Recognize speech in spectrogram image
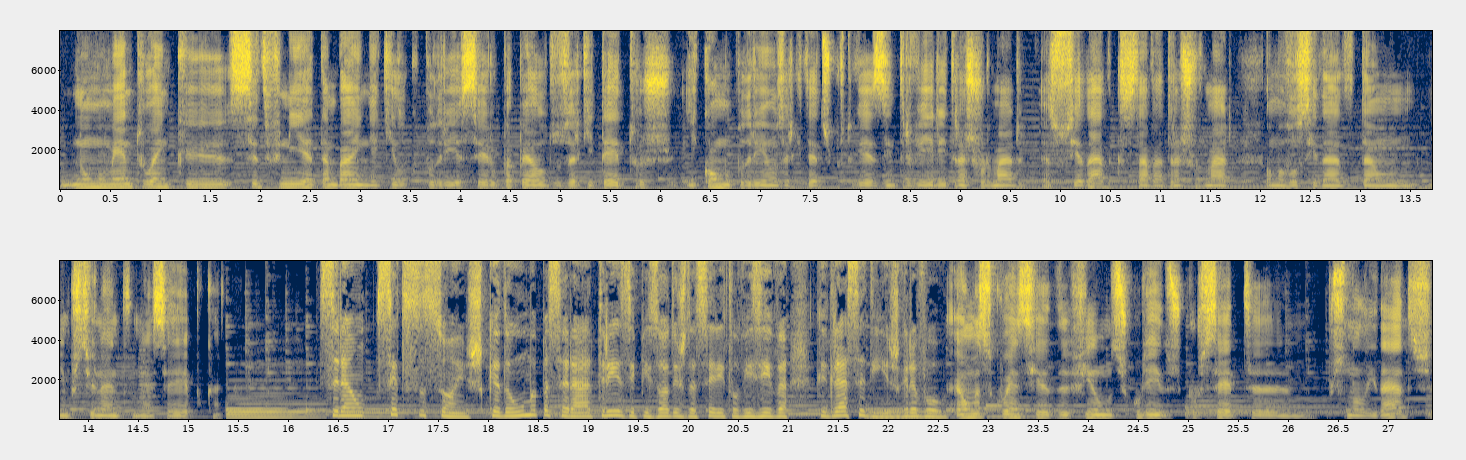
num momento em que se definia também aquilo que poderia ser o papel dos arquitetos e como poderiam os arquitetos portugueses intervir e transformar a sociedade que se estava a transformar a uma velocidade tão impressionante nessa época. Serão sete sessões, cada uma passará a três episódios da série televisiva que Graça Dias gravou. É uma sequência de filmes escolhidos por sete personalidades,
